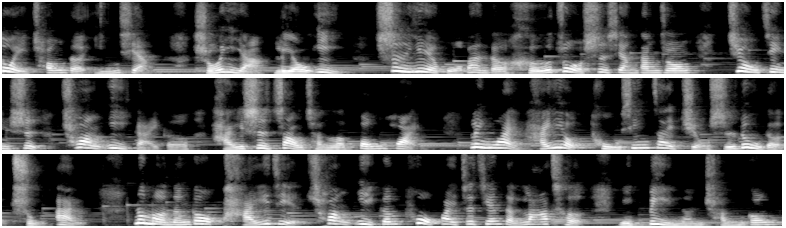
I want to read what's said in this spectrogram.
对冲的影响。所以啊，留意事业伙伴的合作事项当中，究竟是创意改革，还是造成了崩坏？另外，还有土星在九十度的阻碍。那么能够排解创意跟破坏之间的拉扯，你必能成功。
